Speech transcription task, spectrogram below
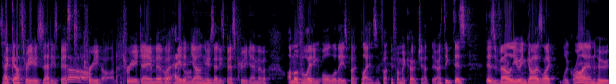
Zach Guthrie, who's had his best oh, career God. career game ever, oh, Hayden God. Young, who's had his best career game ever. I'm avoiding all of these players if, I, if I'm a coach out there. I think there's there's value in guys like Luke Ryan, who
